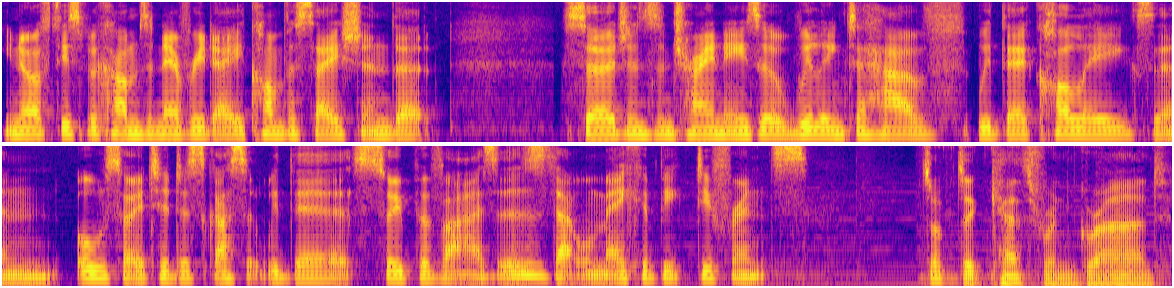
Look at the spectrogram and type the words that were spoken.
you know, if this becomes an everyday conversation that surgeons and trainees are willing to have with their colleagues and also to discuss it with their supervisors, that will make a big difference. Dr. Catherine Grant.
